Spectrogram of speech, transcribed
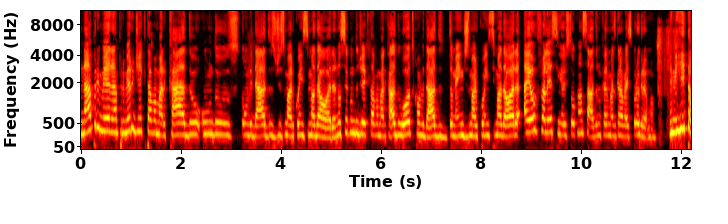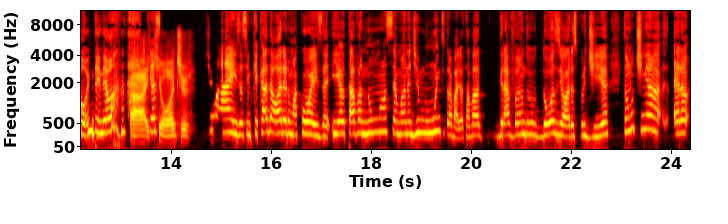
na primeira, no primeiro dia que estava marcado, um dos convidados desmarcou em cima da hora. No segundo dia que estava marcado, o outro convidado também desmarcou em cima da hora. Aí eu falei assim: eu estou cansado, não quero mais gravar esse programa. E me irritou, entendeu? Ai, Porque que ódio. Mas, assim, porque cada hora era uma coisa e eu tava numa semana de muito trabalho. Eu tava gravando 12 horas por dia, então não tinha. Era,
